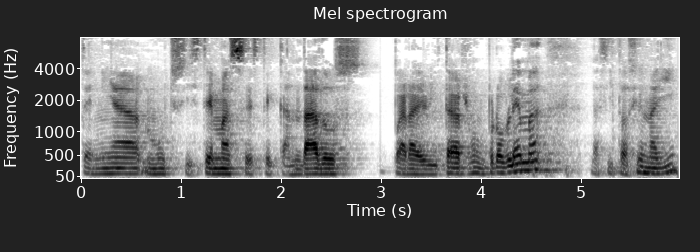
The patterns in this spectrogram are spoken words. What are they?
Tenía muchos sistemas este, candados para evitar un problema. La situación allí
